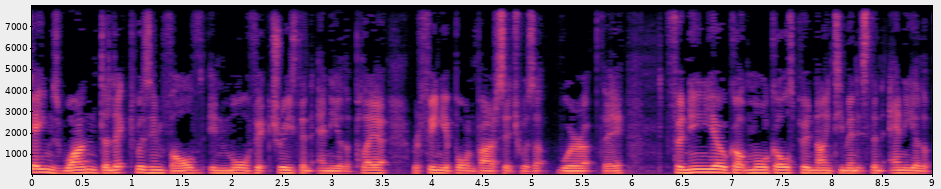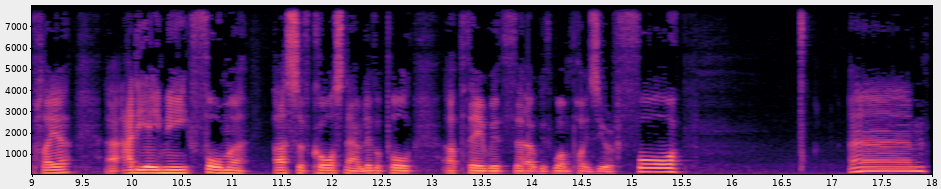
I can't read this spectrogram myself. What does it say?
Games won, de Ligt was involved in more victories than any other player. Raphinha, Borna Barisic was up, were up there. Fernandinho got more goals per 90 minutes than any other player. Uh, Adeyemi, former us, of course, now Liverpool, up there with uh, with 1.04. Um,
